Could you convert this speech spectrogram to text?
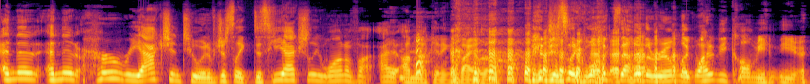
And then and then her reaction to it of just like, "Does he actually want a vi- I, I'm not getting a violin," and just like walks out of the room. Like, why did he call me in here?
